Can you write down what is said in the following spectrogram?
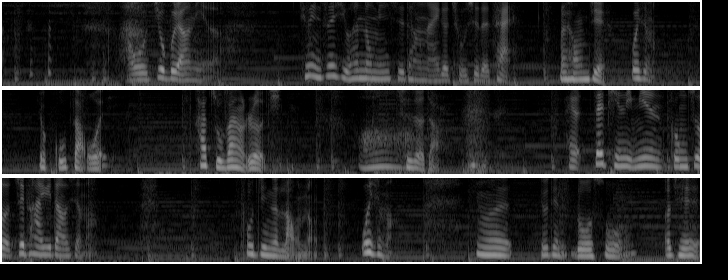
好，我救不了你了。请问你最喜欢农民食堂哪一个厨师的菜？美红姐。为什么？有古早味，他煮饭有热情，哦，吃得到。还有在田里面工作最怕遇到什么？附近的老农。为什么？因为有点啰嗦，而且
